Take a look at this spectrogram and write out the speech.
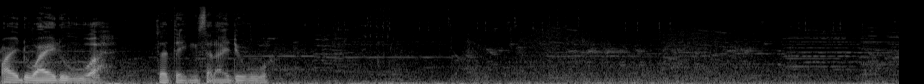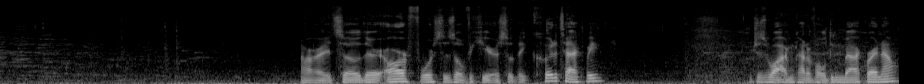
Why do I do the things that I do? Alright, so there are forces over here, so they could attack me. Which is why I'm kind of holding back right now.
